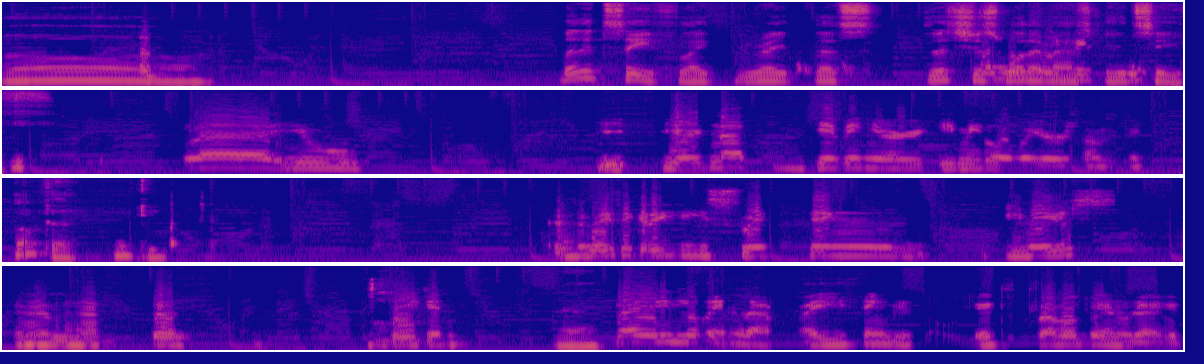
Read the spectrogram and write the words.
oh. But it's safe, like right. That's that's just what I'm asking. It's safe. Uh, you you're not giving your email away or something. Okay, thank you. It's basically switching emails, if I'm not uh, mistaken. Yeah. By looking it up, I think it's, it's probably on Reddit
